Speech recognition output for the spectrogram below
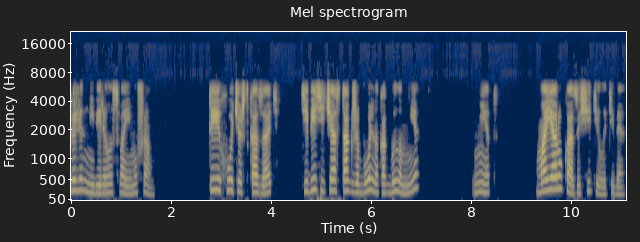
Кэлен не верила своим ушам. «Ты хочешь сказать, тебе сейчас так же больно, как было мне?» «Нет. Моя рука защитила тебя.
